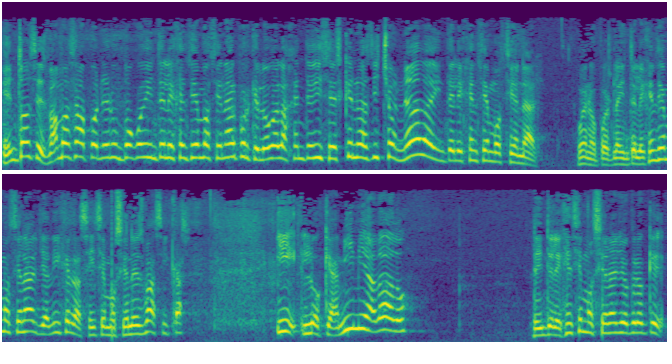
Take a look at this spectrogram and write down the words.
Entonces, vamos a poner un poco de inteligencia emocional porque luego la gente dice, es que no has dicho nada de inteligencia emocional. Bueno, pues la inteligencia emocional, ya dije las seis emociones básicas. Y lo que a mí me ha dado, la inteligencia emocional yo creo que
